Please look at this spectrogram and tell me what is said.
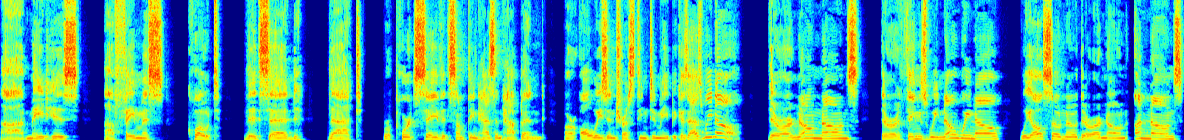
uh, made his uh, famous quote that said that reports say that something hasn't happened are always interesting to me because as we know, there are known knowns there are things we know we know. We also know there are known unknowns.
